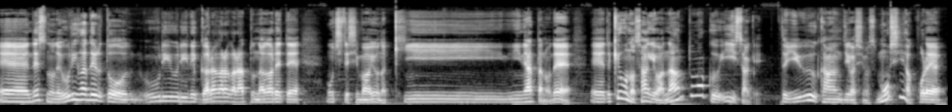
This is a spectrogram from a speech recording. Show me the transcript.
えー、ですので、売りが出ると、売り売りでガラガラガラっと流れて落ちてしまうような気になったので、えーと、今日の下げはなんとなくいい下げという感じがします。もしやこれ、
